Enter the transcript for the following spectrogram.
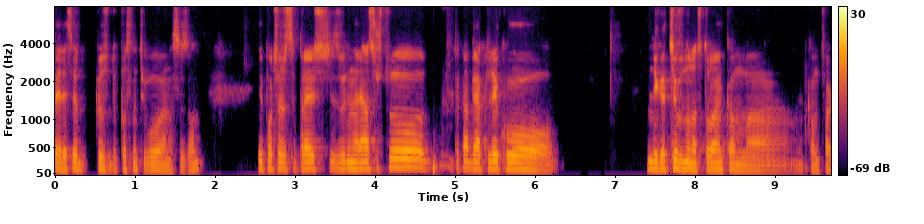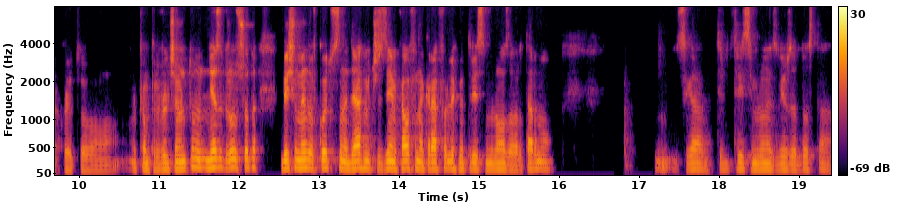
50 плюс допуснати голове на сезон. И почваш да се правиш изводи Реал. Също така бях леко негативно настроен към, към това, което към привличането. Не за друго, защото беше момент, в който се надявахме, че вземем халф и накрая фърлихме 30 милиона за вратар, но сега 30 милиона изглежда доста...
